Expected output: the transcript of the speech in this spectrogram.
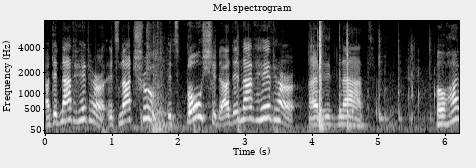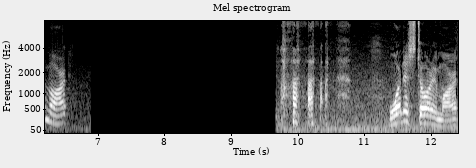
I did not hit her. It's not true. It's bullshit. I did not hit her. I did not. Oh, hi, Mark. what a story, Mark.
